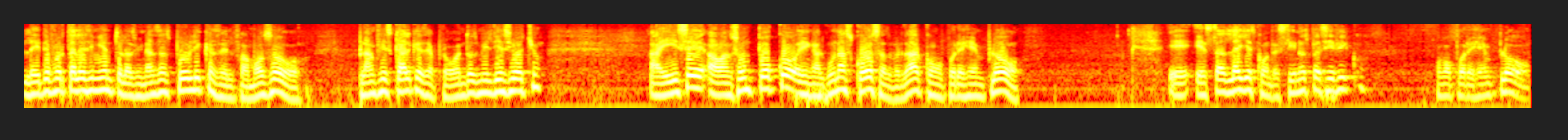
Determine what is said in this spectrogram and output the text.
ley de fortalecimiento de las finanzas públicas, el famoso plan fiscal que se aprobó en 2018, ahí se avanzó un poco en algunas cosas, ¿verdad? Como por ejemplo, eh, estas leyes con destino específico, como por ejemplo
